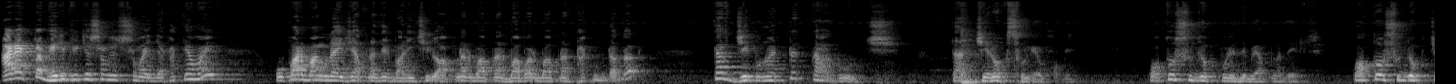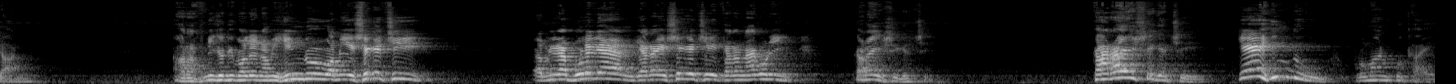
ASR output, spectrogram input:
আর একটা ভেরিফিকেশনের সময় দেখাতে হয়। ওপার বাংলায় যে আপনাদের বাড়ি ছিল, আপনার বা আপনার বাবার বা আপনার ঠাকুর দাদার, তার যে কোনো একটা কাগজ, তার জেরক্স হলেও হবে। কত সুযোগ করে দেবে আপনাদের? কত সুযোগ চান? আর আপনি যদি বলেন, আমি হিন্দু, আমি এসে গেছি। আপনারা বলে দেন, যারা এসে গেছে, তারা নাগরিক, কারা এসে গেছে? কারা এসে গেছে? কে হিন্দু? প্রমাণ কোথায়?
